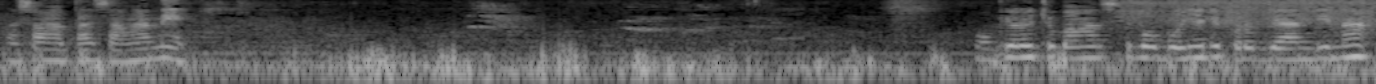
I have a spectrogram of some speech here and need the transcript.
pasangan-pasangan nih. Mobil lucu banget sih bobonya di perut Jandi, nak.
